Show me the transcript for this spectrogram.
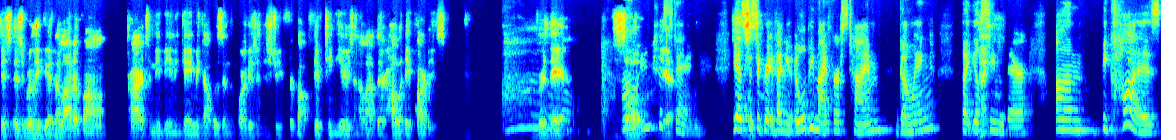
It's, it's really good. A lot of um prior to me being in gaming, I was in the mortgage industry for about 15 years and a lot of their holiday parties oh. were there. So oh, interesting. Yeah, yeah it's so. just a great venue. It will be my first time going, but you'll nice. see me there. Um, because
